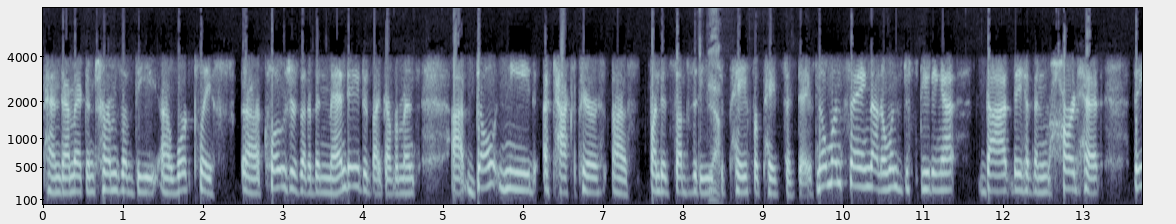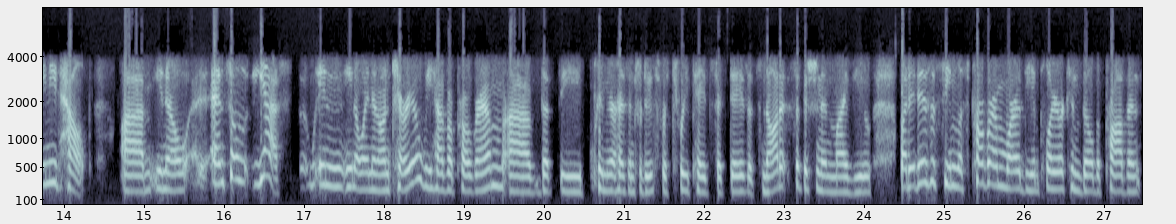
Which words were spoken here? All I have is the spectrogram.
pandemic in terms of the uh, workplace uh, closures that have been mandated by governments uh, don't need a taxpayer uh, funded subsidy yeah. to pay for paid sick days. No one's saying that. No one's disputing it. That they have been hard hit. They need help. Um, you know, and so yes, in you know, in, in Ontario, we have a program uh, that the premier has introduced for three paid sick days. It's not sufficient in my view, but it is a seamless program where the employer can bill the province.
